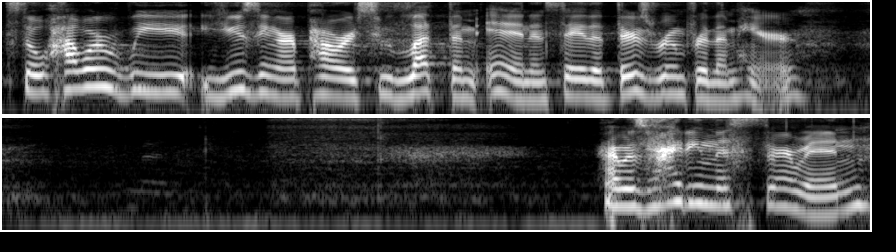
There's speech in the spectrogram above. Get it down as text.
So, how are we using our power to let them in and say that there's room for them here? I was writing this sermon,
